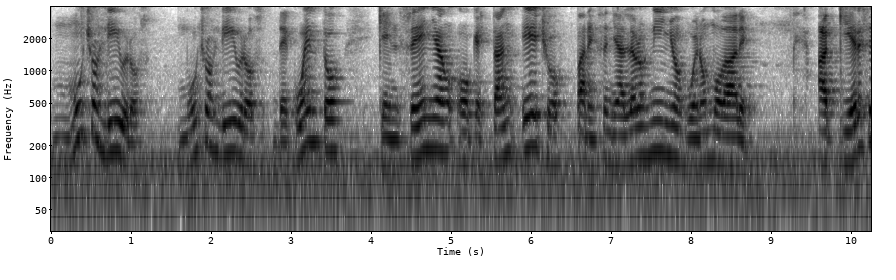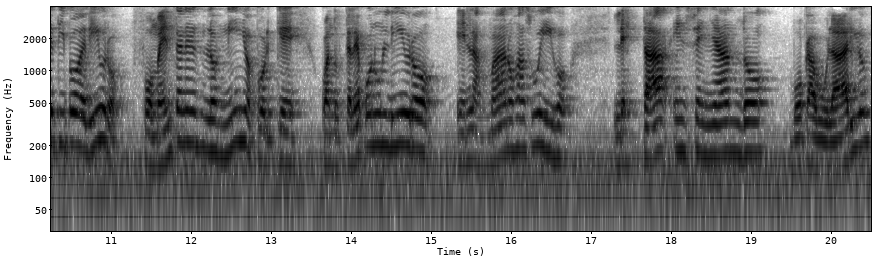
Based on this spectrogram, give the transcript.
muchos libros, muchos libros de cuentos que enseñan o que están hechos para enseñarle a los niños buenos modales. Adquiere ese tipo de libros, fomenten en los niños porque cuando usted le pone un libro en las manos a su hijo, le está enseñando vocabulario,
